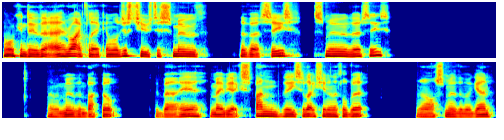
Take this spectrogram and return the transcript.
What we can do there, right click and we'll just choose to smooth the vertices, smooth vertices. And we move them back up to about here. Maybe expand the selection a little bit. And I'll smooth them again.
